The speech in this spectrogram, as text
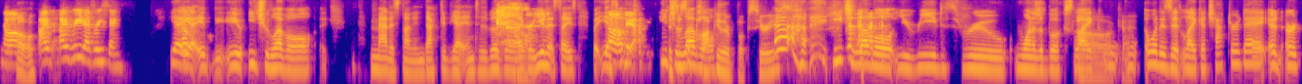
no, oh. I I read everything. yeah Yep. yeah it, you, each level matt is not inducted yet into the build library unit studies but yes Oh, yeah. each is this level a popular book series? each level you read through one of the books like Oh, okay. what is it like a chapter a day uh, or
